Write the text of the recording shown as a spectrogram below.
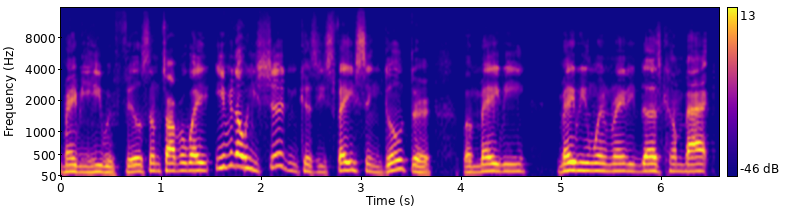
maybe he would feel some type of way, even though he shouldn't because he's facing Gunther. But maybe, maybe when Randy does come back,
